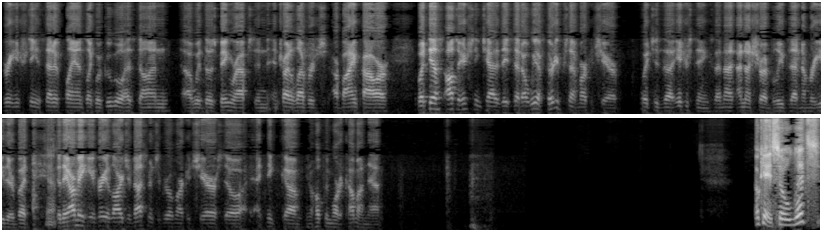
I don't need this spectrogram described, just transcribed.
very interesting incentive plans like what Google has done uh, with those Bing reps and, and try to leverage our buying power What's also interesting, Chad, is they said, oh, we have 30% market share, which is uh, interesting I'm not, I'm not sure I believe that number either. But yeah. they are making a very large investment to grow market share, so I think um, you know, hopefully more to come on that. Okay, so let's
